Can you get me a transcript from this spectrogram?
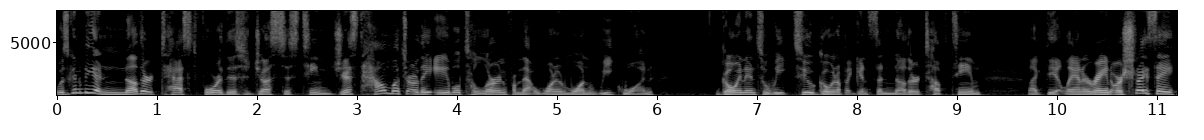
was going to be another test for this Justice team. Just how much are they able to learn from that one and one week one going into week two, going up against another tough team like the Atlanta Reign? Or should I say,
